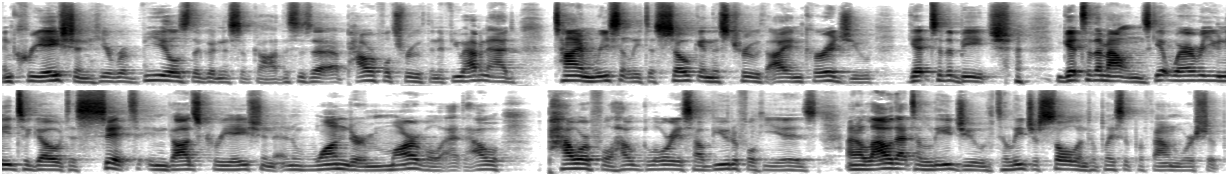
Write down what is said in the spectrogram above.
and creation here reveals the goodness of God. This is a, powerful truth. And if you haven't had time recently to soak in this truth, I encourage you get to the beach, get to the mountains, get wherever you need to go to sit in God's creation and wonder, marvel at how powerful, how glorious, how beautiful He is, and allow that to lead you, to lead your soul into a place of profound worship.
